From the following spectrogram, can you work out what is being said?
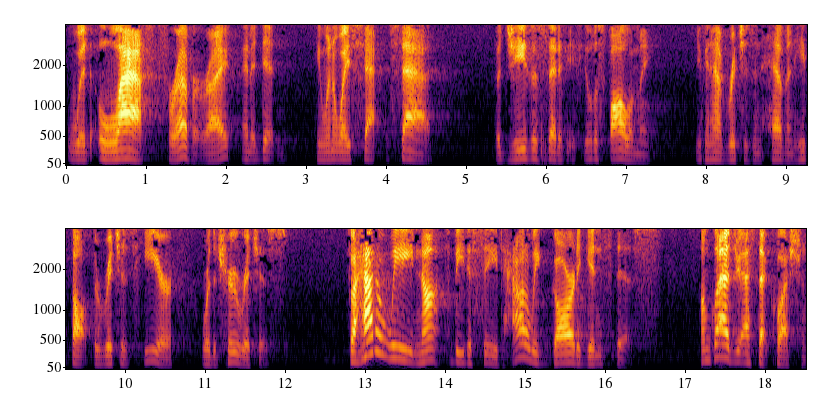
would last forever, right? And it didn't. He went away sad. But Jesus said, if, if you'll just follow me, you can have riches in heaven. He thought the riches here were the true riches. So how do we not be deceived? How do we guard against this? I'm glad you asked that question.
